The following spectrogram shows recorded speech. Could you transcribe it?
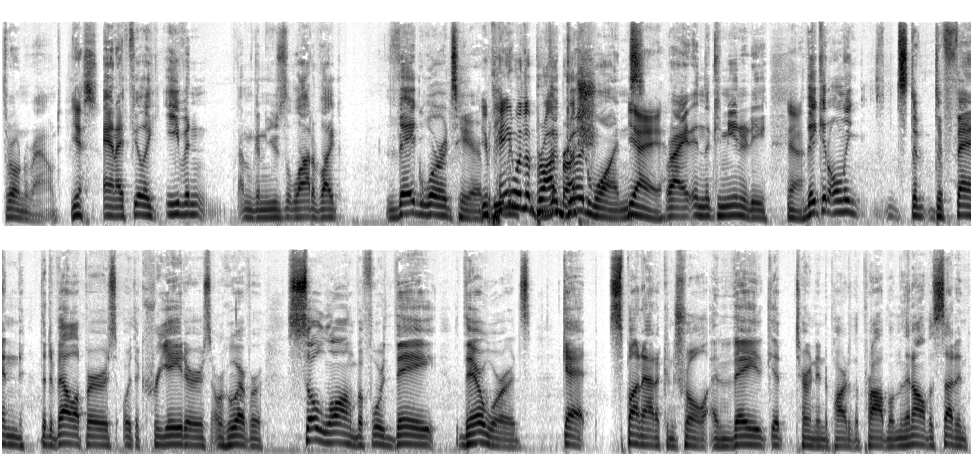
thrown around. Yes. And I feel like even I'm going to use a lot of like vague words here. You're painting with a broad the brush. good ones, Yeah, yeah, yeah. right in the community. Yeah. They can only st- defend the developers or the creators or whoever so long before they their words get spun out of control and they get turned into part of the problem. And then all of a sudden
